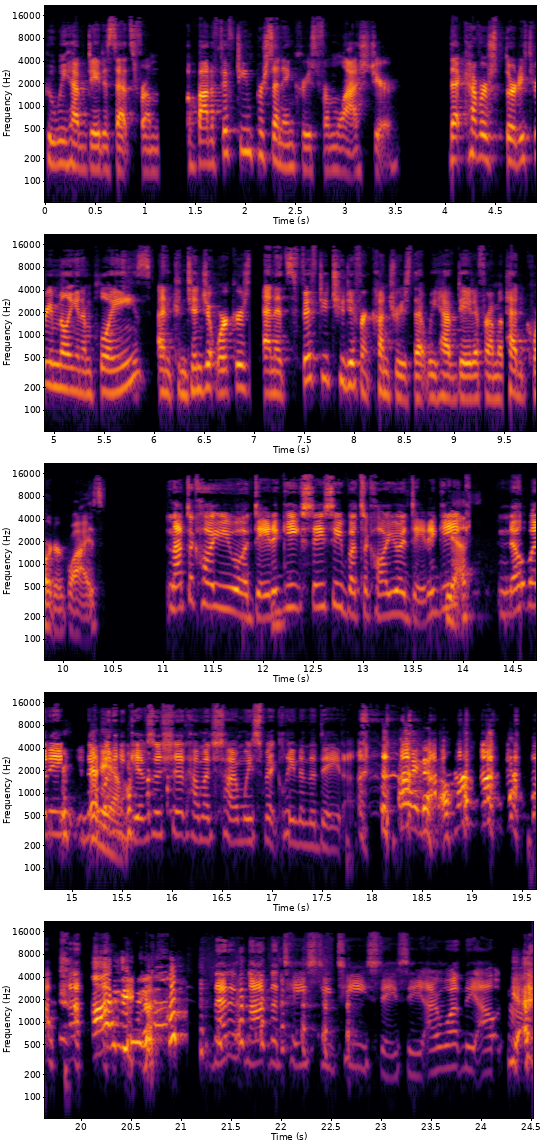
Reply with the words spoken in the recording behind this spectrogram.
who we have data sets from about a 15% increase from last year. That covers 33 million employees and contingent workers, and it's 52 different countries that we have data from headquartered wise. Not to call you a data geek, Stacey, but to call you a data geek. Yes. Nobody nobody gives a shit how much time we spent cleaning the data. I know. I do. that is not the tasty tea, Stacey. I want the outcome. Yeah.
